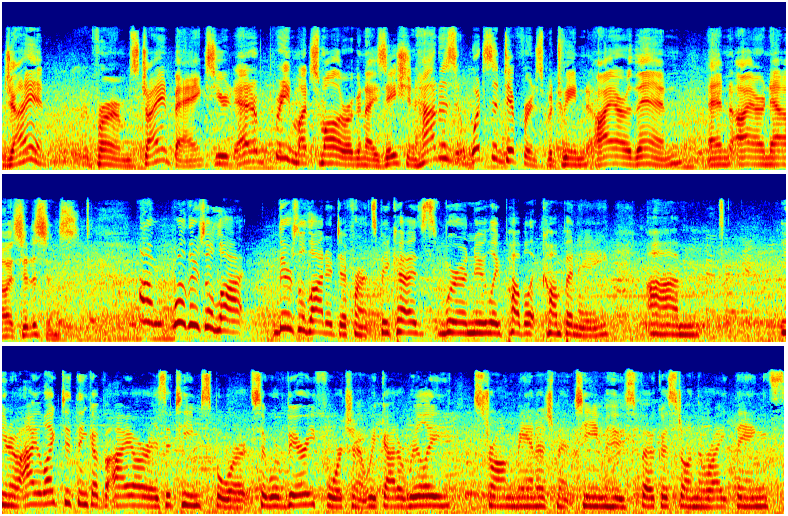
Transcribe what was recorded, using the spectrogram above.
giant firms, giant banks, you're at a pretty much smaller organization. How does what's the difference between IR then and IR now at Citizens? Um, well, there's a lot. There's a lot of difference because we're a newly public company. Um, you know, I like to think of IR as a team sport, so we're very fortunate. We've got a really strong management team who's focused on the right things.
